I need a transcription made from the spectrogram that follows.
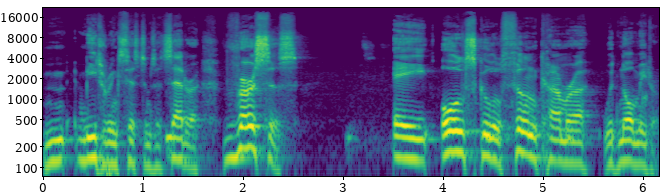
m- metering systems, etc., versus a old school film camera with no meter.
